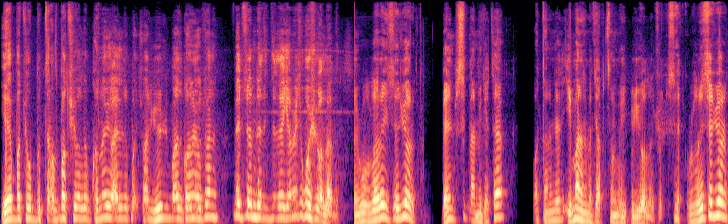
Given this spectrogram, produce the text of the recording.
yere batıyor, bıtral batıyorlar, kanıyor, elde, yüz bazı kanıyor, falan. düzen dedikleri gelmek için koşuyorlardı. Ruhları hissediyor. Benim sık memlekete vatanım dedi, iman hizmet yaptığımı biliyorlar. Hisset, ruhları hissediyor.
